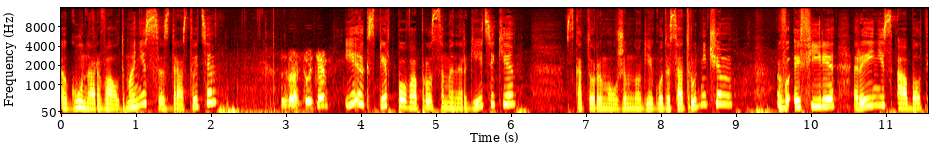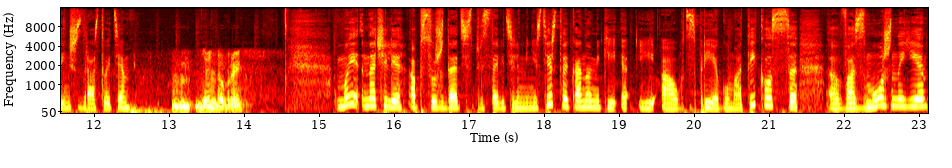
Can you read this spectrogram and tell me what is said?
Гунар Валдманис. Здравствуйте. Здравствуйте. И эксперт по вопросам энергетики, с которым мы уже многие годы сотрудничаем в эфире, Рейнис Абалтинш. Здравствуйте. День добрый. Мы начали обсуждать с представителем Министерства экономики и Аукцприегу Матыклс э, возможные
